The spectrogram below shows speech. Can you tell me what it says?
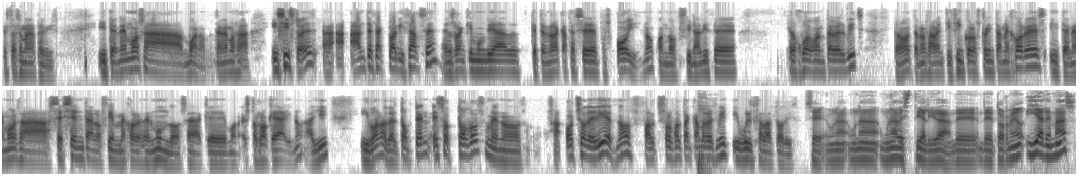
Esta semana en Phoenix. Y tenemos a, bueno, tenemos a, insisto, ¿eh? antes de actualizarse, el ranking mundial que tendrá que hacerse pues hoy, ¿no? Cuando finalice el juego en Pebble Beach, tenemos a 25 los 30 mejores y tenemos a 60 en los 100 mejores del mundo. O sea que, bueno, esto es lo que hay, ¿no? Allí. Y bueno, del top 10, eso todos menos, o sea, 8 de 10, ¿no? solo faltan Cameron Smith y Will Salatoris. Sí, una, una, una bestialidad de, de, torneo. Y además,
